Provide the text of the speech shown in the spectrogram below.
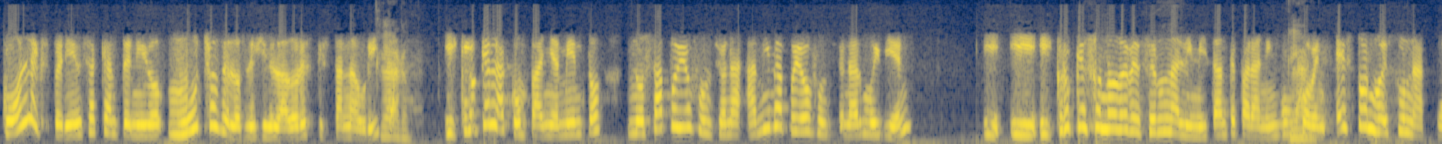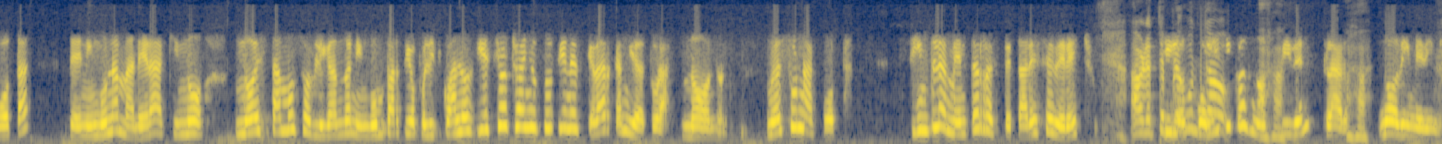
con la experiencia que han tenido muchos de los legisladores que están ahorita. Claro. Y creo que el acompañamiento nos ha podido funcionar, a mí me ha podido funcionar muy bien, y, y, y creo que eso no debe ser una limitante para ningún Claro. joven. Esto no es una cuota de ninguna manera. Aquí no no estamos obligando a ningún partido político. A los 18 años tú tienes que dar candidatura. No, no, no. No es una cuota. Simplemente respetar ese derecho. Ahora te si pregunto. los políticos nos Ajá. piden, claro. Ajá. No, dime, dime.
